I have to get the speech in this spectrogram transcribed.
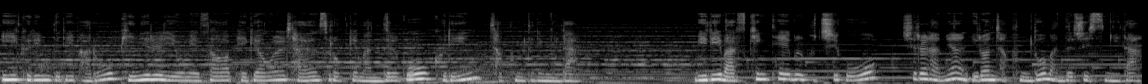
이 그림들이 바로 비닐을 이용해서 배경을 자연스럽게 만들고 그린 작품들입니다. 미리 마스킹 테이프를 붙이고 칠을 하면 이런 작품도 만들 수 있습니다.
